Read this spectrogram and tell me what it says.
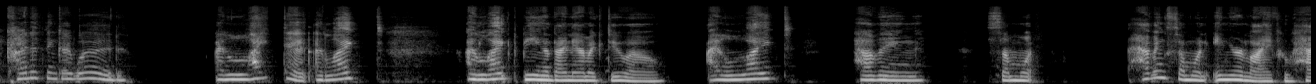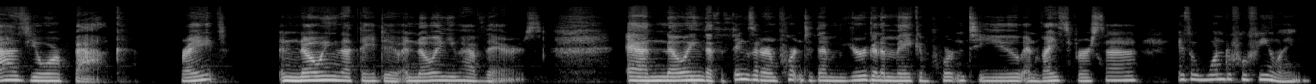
kind of think I would. I liked it. I liked I liked being a dynamic duo. I liked having someone having someone in your life who has your back, right? And knowing that they do and knowing you have theirs. And knowing that the things that are important to them, you're going to make important to you and vice versa is a wonderful feeling.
